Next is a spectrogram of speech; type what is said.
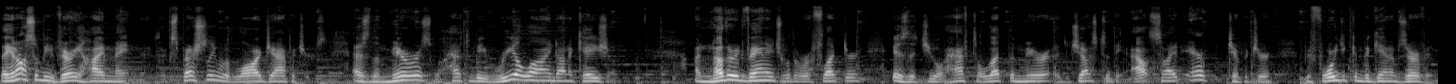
They can also be very high maintenance, especially with large apertures, as the mirrors will have to be realigned on occasion. Another advantage with a reflector is that you will have to let the mirror adjust to the outside air temperature before you can begin observing.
